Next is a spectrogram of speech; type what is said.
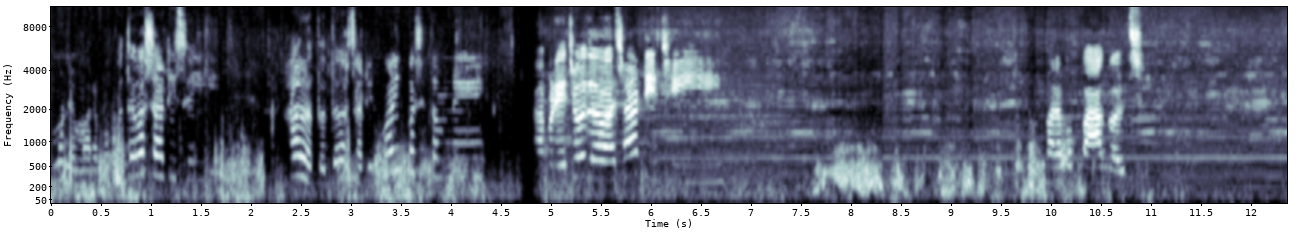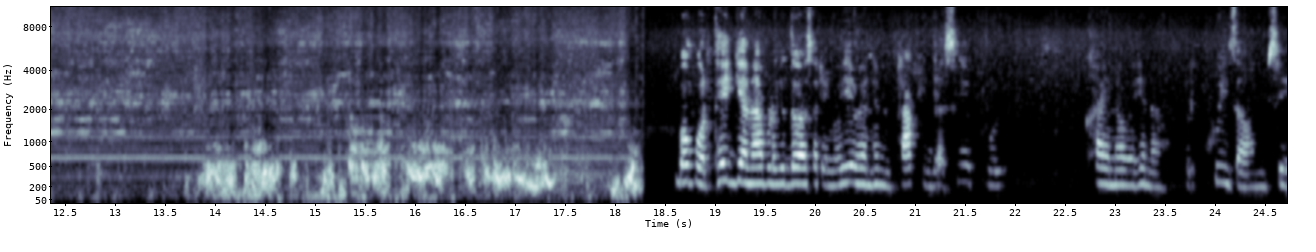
હું ને મારા પપ્પા દવા છાંટી છે. હાલો તો દવા છાંટી મળી પછી તમને. આપણે જો દવા છાંટી છીએ. મારા પપ્પા આગળ છે. બપોર થઈ ગયા ને આપણે દવા છાંટીને વહી એને થાકી છે ફૂલ ખાઈને હવે એના ખુઈ જવાનું છે.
